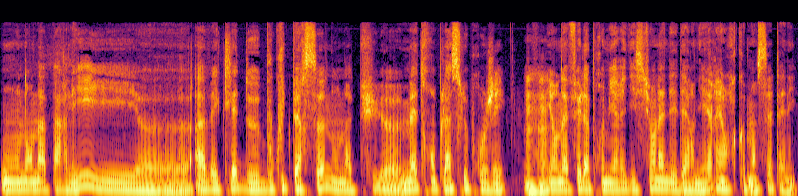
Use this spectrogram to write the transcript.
on en a parlé et euh, avec l'aide de beaucoup de personnes, on a pu euh, mettre en place le projet. Mhm. Et on a fait la première édition l'année dernière et on recommence cette année.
